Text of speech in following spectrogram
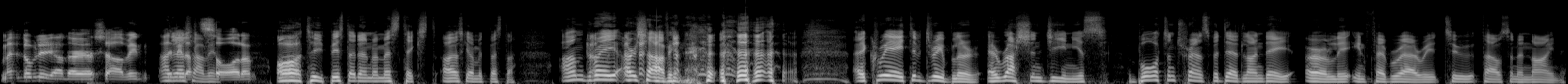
Men då blir det Andrea Chavin. Den Andrea lilla tsaren. Åh, typiskt är den med mest text. Ja, jag ska göra mitt bästa. Andrei Arshavin. a creative dribbler, a Russian genius, bought on transfer deadline day early in February 2009.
